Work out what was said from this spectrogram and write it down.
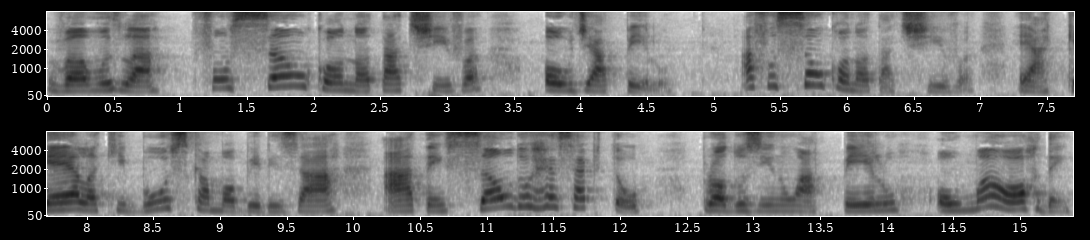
Vamos lá. função conotativa ou de apelo. A função conotativa é aquela que busca mobilizar a atenção do receptor, produzindo um apelo ou uma ordem.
